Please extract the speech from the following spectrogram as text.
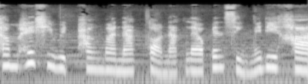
ทำให้ชีวิตพังมานักต่อนักแล้วเป็นสิ่งไม่ดีค่ะ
